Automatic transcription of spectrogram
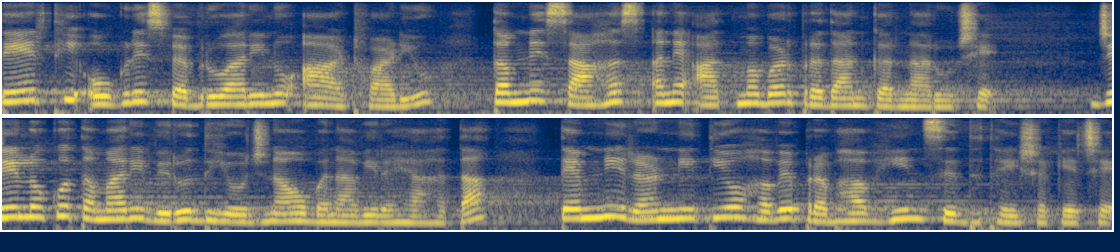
તેરથી ઓગણીસ ફેબ્રુઆરીનું આ અઠવાડિયું તમને સાહસ અને આત્મબળ પ્રદાન કરનારું છે. જે લોકો તમારી વિરુદ્ધ યોજનાઓ બનાવી રહ્યા હતા, તેમની રણનીતિઓ હવે પ્રભાવહીન સિદ્ધ થઈ શકે છે.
